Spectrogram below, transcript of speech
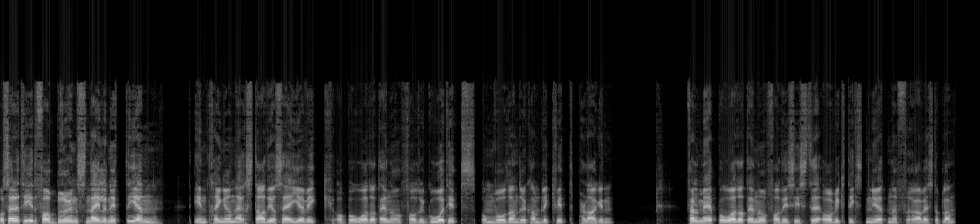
Og så er det tid for brun sneglenytt igjen. Inntrengeren er stadig å se i Gjøvik, og på oa.no får du gode tips om hvordan du kan bli kvitt plagen. Følg med på oa.no for de siste og viktigste nyhetene fra Vest-Oppland.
